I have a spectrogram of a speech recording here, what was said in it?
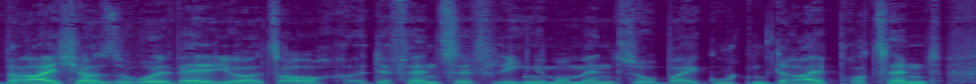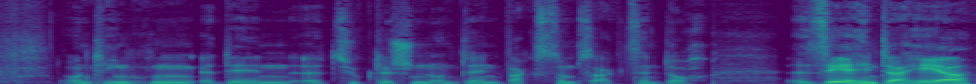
Bereiche, also sowohl Value als auch Defensive, liegen im Moment so bei guten drei Prozent und hinken den äh, zyklischen und den Wachstumsaktien doch äh, sehr hinterher.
